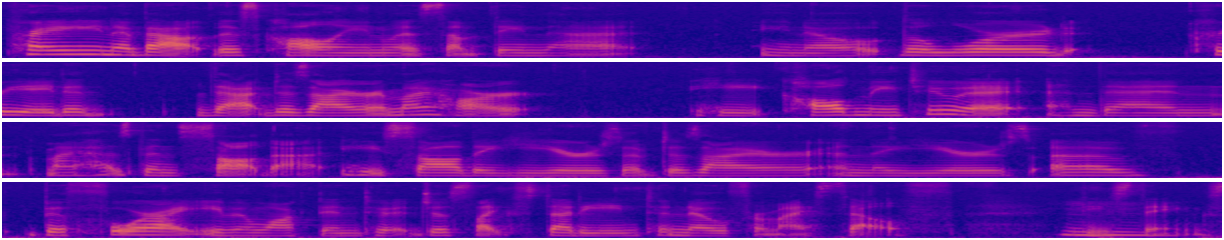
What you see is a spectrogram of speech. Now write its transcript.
praying about this calling was something that you know, the Lord created that desire in my heart. He called me to it, and then my husband saw that. He saw the years of desire and the years of before I even walked into it, just like studying to know for myself mm-hmm. these things.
